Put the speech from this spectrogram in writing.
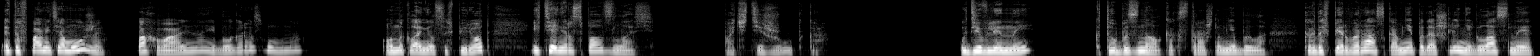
Это в память о муже? Похвально и благоразумно. Он наклонился вперед, и тень расползлась. Почти жутко. Удивлены? Кто бы знал, как страшно мне было, когда в первый раз ко мне подошли негласные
